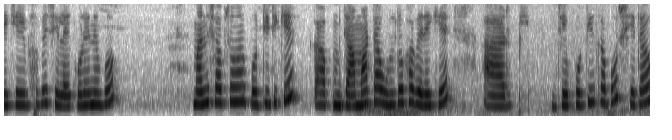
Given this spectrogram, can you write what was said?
রেখে এইভাবে সেলাই করে নেব। মানে সবসময় পট্টিটিকে জামাটা উল্টোভাবে রেখে আর যে পটির কাপড় সেটাও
